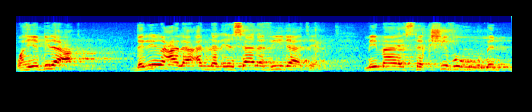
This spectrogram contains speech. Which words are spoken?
وهي بلا عقل. دليل على أن الإنسان في ذاته مما يستكشفه من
